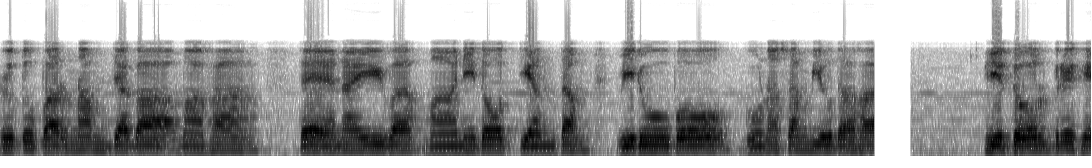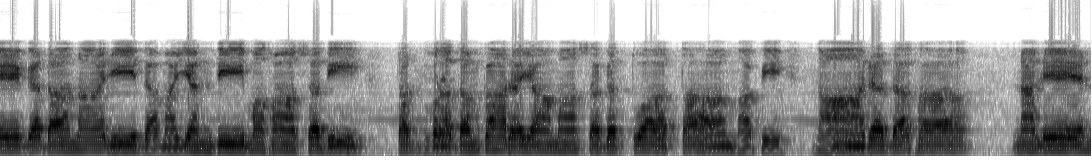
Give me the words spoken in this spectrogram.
ऋतुपर्णं जगामः। तेनैव मानितोऽत्यन्तं विरूपो गुणसंयुधः। पितुर्गृहे गदा नारी दमयन्ती महासदी तद्व्रतं कारयामास गत्वा तामपि नारदः। नलेन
